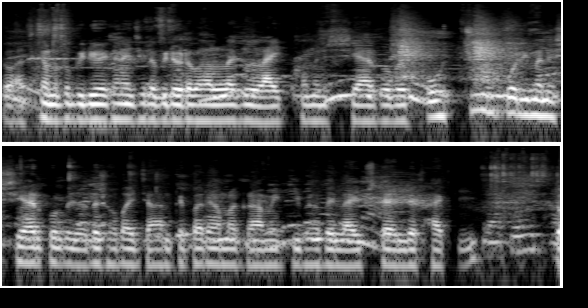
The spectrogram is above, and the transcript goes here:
তো আজকের মতো ভিডিও এখানেই ছিল। ভিডিওটা ভালো লাগলে লাইক কমেন্ট শেয়ার করবে। প্রচুর পরিমাণে শেয়ার করবে যাতে সবাই জানতে পারে আমরা গ্রামে কীভাবে লাইফস্টাইলে থাকি। তো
